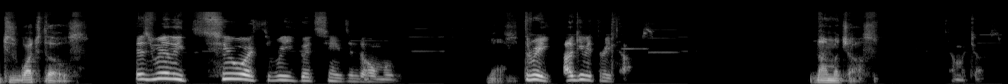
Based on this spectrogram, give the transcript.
just watch those there's really two or three good scenes in the whole movie. Yes. Three. I'll give it three tops. Not much else. Not much else.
